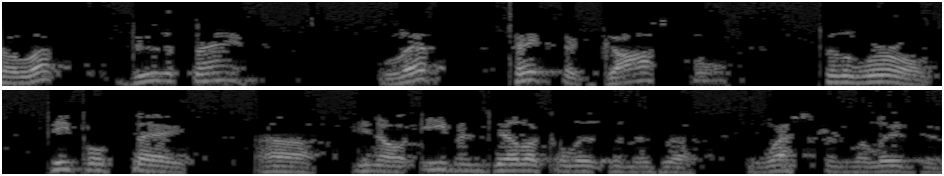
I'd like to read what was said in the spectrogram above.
So let's do the same. Let's take the gospel to the world. People say, uh, you know, evangelicalism is a Western religion.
